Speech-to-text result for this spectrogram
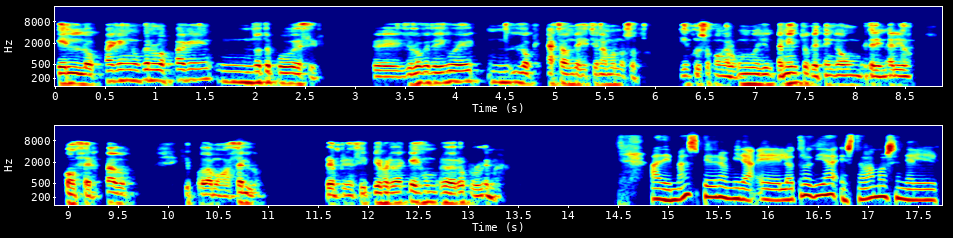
que los paguen o que no los paguen, no te puedo decir. Eh, yo lo que te digo es hasta donde gestionamos nosotros, incluso con algún ayuntamiento que tenga un veterinario concertado y podamos hacerlo. Pero en principio es verdad que es un verdadero problema. Además, Pedro, mira, el otro día estábamos en el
